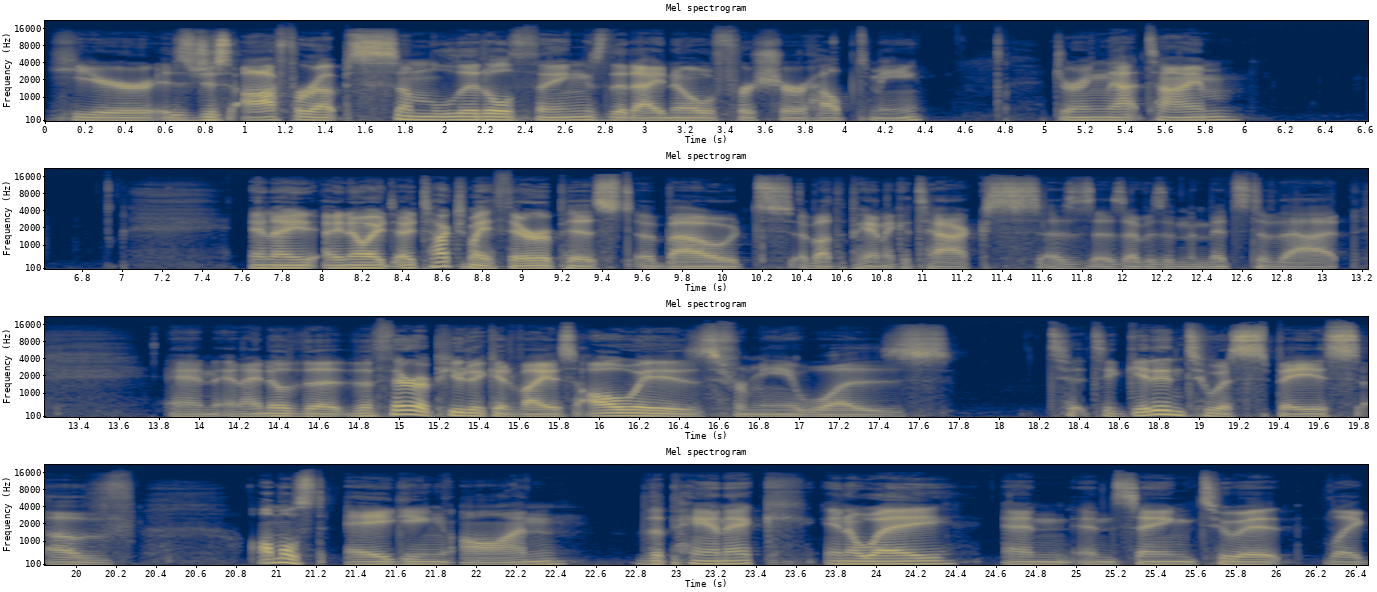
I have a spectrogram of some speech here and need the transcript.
here is just offer up some little things that I know for sure helped me during that time. And I, I know I, I talked to my therapist about about the panic attacks as, as I was in the midst of that. And and I know the the therapeutic advice always for me was to, to get into a space of almost egging on the panic in a way and and saying to it like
